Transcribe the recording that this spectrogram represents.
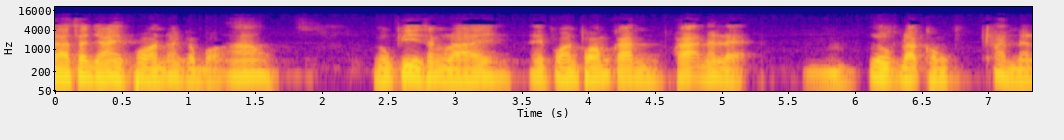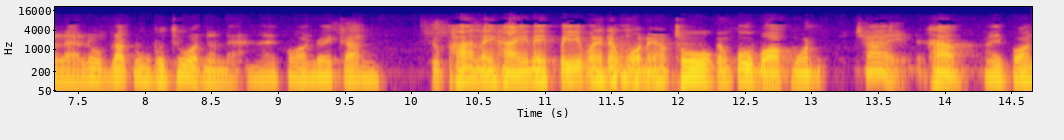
ลาท่านจะให้พรท่านก็บอกอ้าวหลวงพี่ทั้งหลาย ให้พรพร้อมกันพระนั่นแหละอืมรูปลักษณ์ของท่านนั่นแหละ รูปลักษณ์หลวงปู่ทวดนั่นแหละให้พรด้วยกัน คือพระในไหในปี๊บอะไรทั้งหมดนะครับถูกหลวงปู่บอกหมด ใช่ครับ ให้พร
